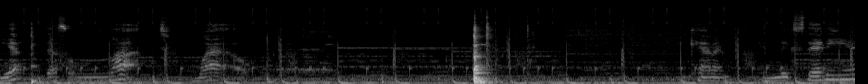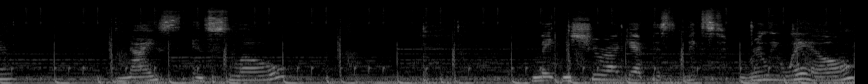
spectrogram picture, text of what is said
Yep, that's a lot. Wow. Kind of and mix that in nice and slow. Making sure I get this mixed really well.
